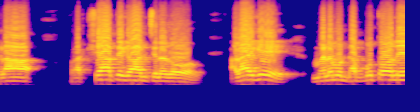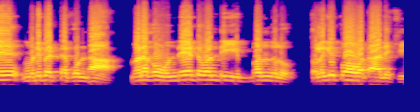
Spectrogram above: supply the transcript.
ఎలా ప్రఖ్యాతిగాంచినదో అలాగే మనము డబ్బుతోనే ముడిపెట్టకుండా మనకు ఉండేటువంటి ఇబ్బందులు తొలగిపోవటానికి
